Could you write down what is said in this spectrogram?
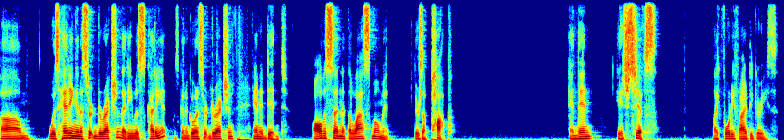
um, was heading in a certain direction that he was cutting it was going to go in a certain direction and it didn't. All of a sudden at the last moment there's a pop and then it shifts like 45 degrees.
